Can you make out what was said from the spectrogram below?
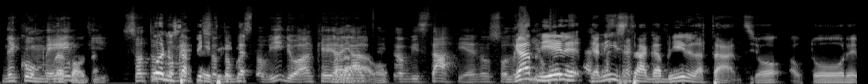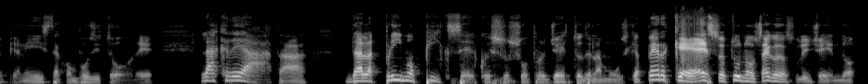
nei commenti, sotto, commenti, sapete sotto questo video, anche Bravo. agli altri intervistati, eh, non solo Gabriele, io. pianista Gabriele Lattanzio, autore, pianista, compositore, l'ha creata dal primo pixel questo suo progetto della musica perché adesso tu non sai cosa sto dicendo.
